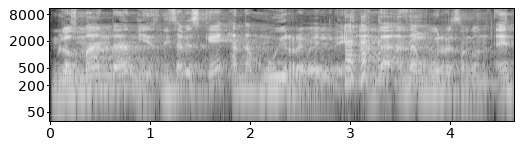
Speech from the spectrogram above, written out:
Los mandan y es, ni sabes qué, anda muy rebelde, anda, anda muy rezongón. Eh,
